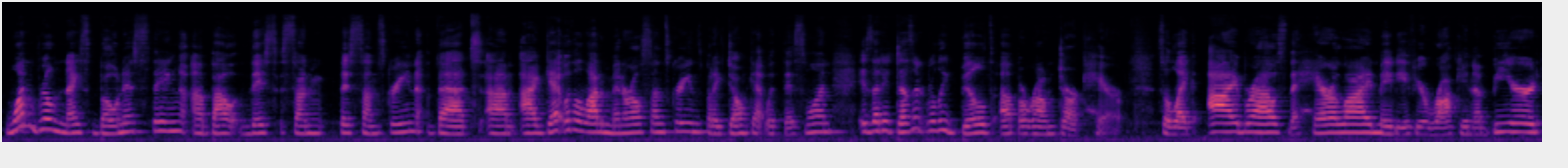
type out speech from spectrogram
One real nice bonus thing about this sun this sunscreen that um, I get with a lot of mineral sunscreens, but I don't get with this one, is that it doesn't really build up around dark hair. So like eyebrows, the hairline, maybe if you're rocking a beard,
